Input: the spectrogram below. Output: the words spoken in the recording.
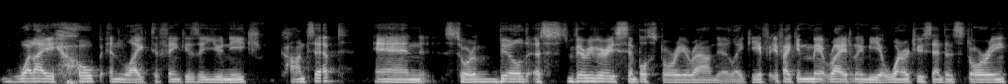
what I hope and like to think is a unique concept and sort of build a very very simple story around it. Like if if I can write maybe a one or two sentence story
